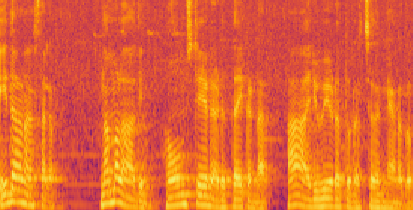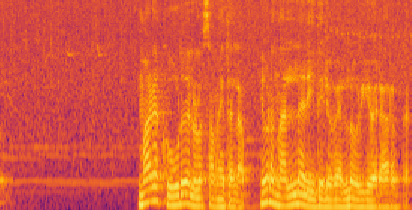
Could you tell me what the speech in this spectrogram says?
ഇതാണ് ആ സ്ഥലം. നമ്മൾ ആദ്യം ഹോം സ്റ്റേയുടെ അടുത്തായി കണ്ട ആ അരുവിയുടെ തുടർച്ച തന്നെയാണതും. മഴ കൂടുതലുള്ള സമയത്തെല്ലാം ഇവിടെ നല്ല രീതിയിൽ വെള്ളം ഒഴുകി വരാറുണ്ട്.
